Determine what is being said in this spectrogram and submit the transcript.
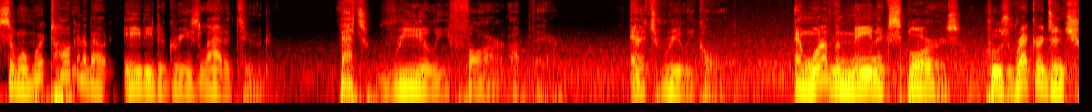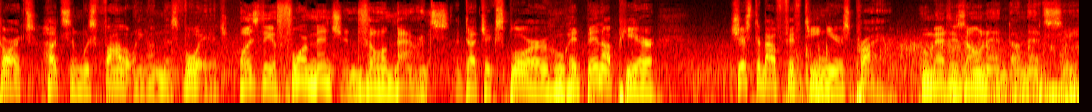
So when we're talking about 80 degrees latitude, that's really far up there. And it's really cold. And one of the main explorers whose records and charts Hudson was following on this voyage was the aforementioned Willem Barents, a Dutch explorer who had been up here just about 15 years prior who met his own end on that sea,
